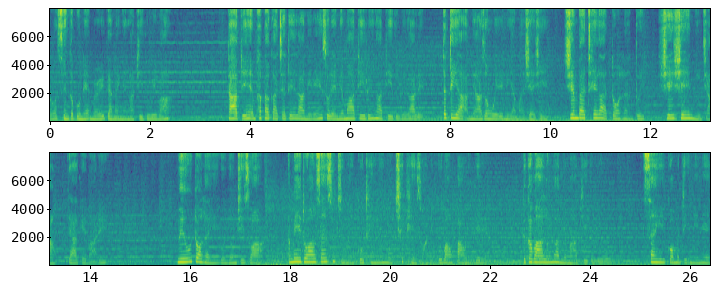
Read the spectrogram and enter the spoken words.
တော့စင်ကာပူနဲ့အမေရိကန်နိုင်ငံကပြည်သူတွေပါ။ ဒါအပြင်အဖက်ဖက်ကချက်တဲလာနေတယ်ဆိုတဲ့မြန်မာပြည်တွင်းကပြည်သူတွေကလည်းတတိယအများဆုံးဝယ်တဲ့နေရာမှာရက်ရင်ရင်ဘတ်ထဲကတော်လှန်သွေးရဲရဲနေကြောင်းပြခဲ့ပါတယ်။မျိုးဦးတော်လှန်ရေးကိုယုံကြည်စွာအမေတော်အောင်ဆန်းစုကြည်နဲ့ကိုထိန်လင်းကိုချစ်ခင်စွာနဲ့ပူးပေါင်းပါဝင်ခဲ့တယ်။တကဘာလုံးကမြန်မာပြည်သူတွေကိုစံရီကော်မတီအနေနဲ့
